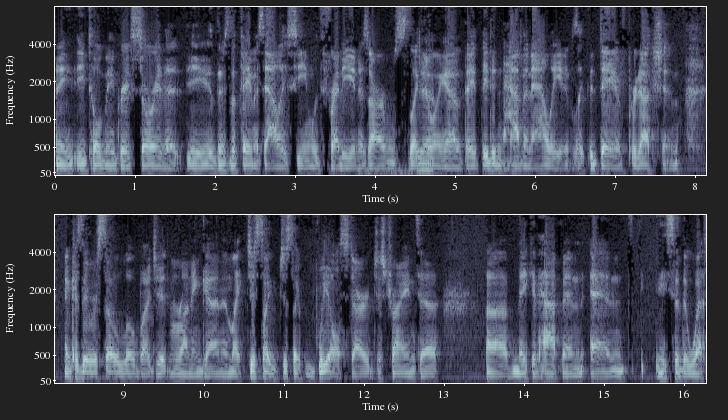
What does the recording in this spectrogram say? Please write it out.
And he, he told me a great story that eh, there's the famous alley scene with Freddy in his arms, like Yeah. going out. They they didn't have an alley. It was like the day of production, and because they were so low budget and running gun, and like just like just like we all start, just trying to uh, make it happen. And he said that Wes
